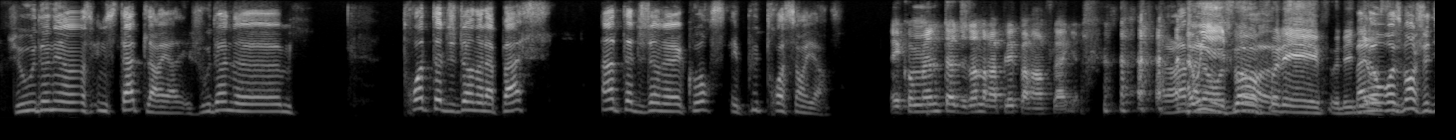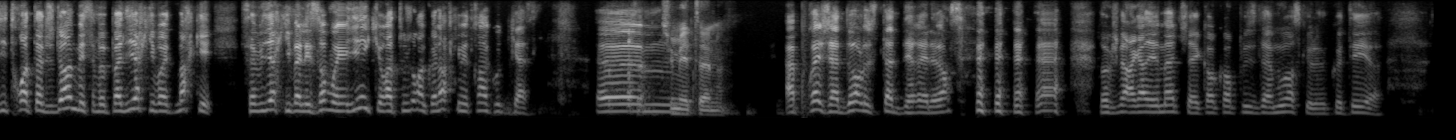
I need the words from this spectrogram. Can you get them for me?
Je vais vous donner une stat là, regardez. Je vous donne trois touchdowns à la passe un touchdown à la course et plus de 300 yards. Et combien de touchdowns rappelés par un flag? Ah oui, il faut, les, Malheureusement, je dis trois touchdowns, mais ça ne veut pas dire qu'ils vont être marqués. Ça veut dire qu'il va les envoyer et qu'il y aura toujours un connard qui mettra un coup de casse. Euh, tu m'étonnes. Après, j'adore le stade des Raiders. Donc, je vais regarder le match avec encore plus d'amour parce que le côté euh,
